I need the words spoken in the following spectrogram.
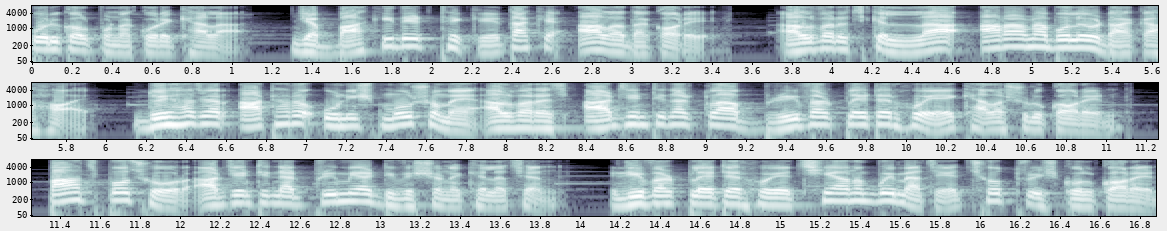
পরিকল্পনা করে খেলা, যা বাকিদের থেকে তাকে আলাদা করে। আলভারেজকে লা আরানা বলেও ডাকা হয়। দুই হাজার আঠারো উনিশ মৌসুমে আলভারেজ আর্জেন্টিনার ক্লাব রিভার প্লেটের হয়ে খেলা শুরু করেন। পাঁচ বছর আর্জেন্টিনার প্রিমিয়ার ডিভিশনে খেলেছেন। রিভার প্লেটের হয়ে ছিয়ানব্বই ম্যাচে ছত্রিশ গোল করেন।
